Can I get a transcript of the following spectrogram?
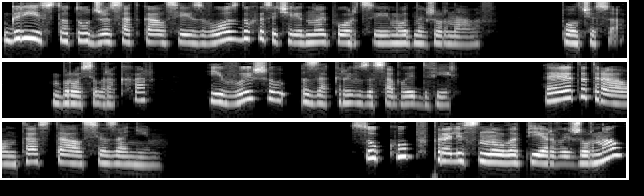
Гристо тут же соткался из воздуха с очередной порцией модных журналов. «Полчаса», — бросил Ракхар и вышел, закрыв за собой дверь. Этот раунд остался за ним. Суккуб пролистнула первый журнал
